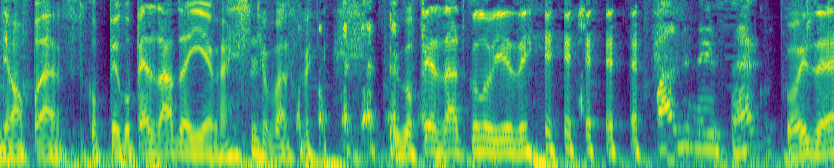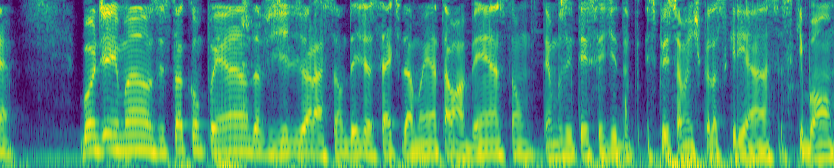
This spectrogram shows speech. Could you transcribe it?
Deu uma, ah, ficou, pegou pesado aí agora, Giovana. Pegou pesado com o Luiz, hein? Quase meio século. Pois é. Bom dia, irmãos. Estou acompanhando a vigília de oração desde as sete da manhã. Tá uma bênção. Temos intercedido especialmente pelas crianças. Que bom.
